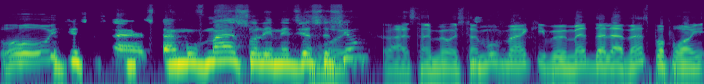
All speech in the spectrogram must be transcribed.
Oh, oui. C'est un, mouvement sur les médias sociaux? c'est un, mouvement qu'il veut mettre de l'avant. C'est pas pour rien,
